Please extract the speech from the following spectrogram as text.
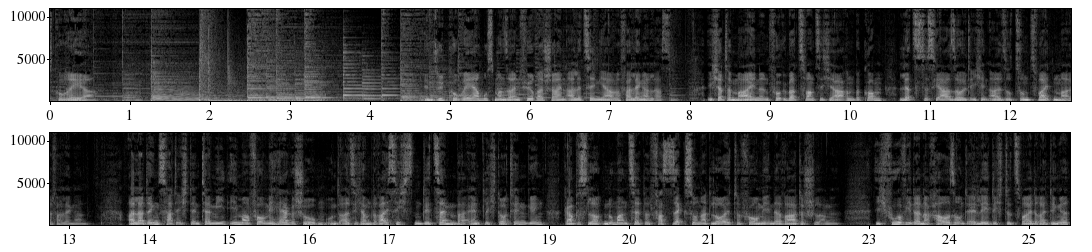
aus Korea. In Südkorea muss man seinen Führerschein alle zehn Jahre verlängern lassen. Ich hatte meinen vor über 20 Jahren bekommen, letztes Jahr sollte ich ihn also zum zweiten Mal verlängern. Allerdings hatte ich den Termin immer vor mir hergeschoben und als ich am 30. Dezember endlich dorthin ging, gab es laut Nummernzettel fast 600 Leute vor mir in der Warteschlange. Ich fuhr wieder nach Hause und erledigte zwei, drei Dinge,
